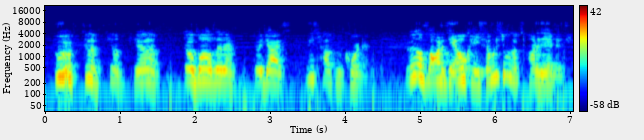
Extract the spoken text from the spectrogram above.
kill him, kill him, kill him. Balls at him. So he dies. Please help in the corner. Doing a lot of damage. Okay, somebody's doing a ton of damage.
